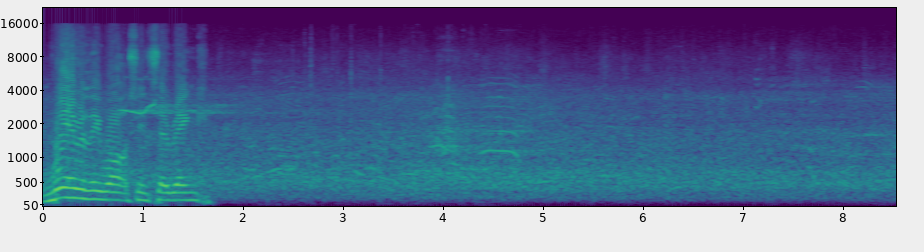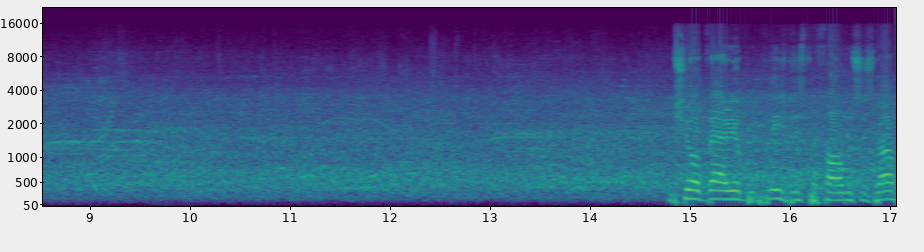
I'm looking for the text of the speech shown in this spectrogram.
wearily walks into the ring. I'm sure Varey will be pleased with his performance as well.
